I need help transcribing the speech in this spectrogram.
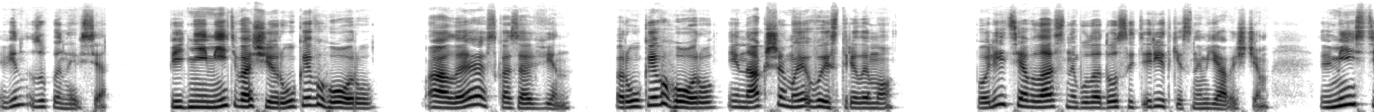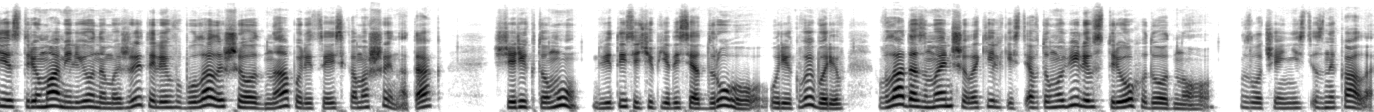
Він зупинився. Підніміть ваші руки вгору. Але, сказав він, Руки вгору, інакше ми вистрілимо. Поліція, власне, була досить рідкісним явищем. В місті з трьома мільйонами жителів була лише одна поліцейська машина, так? Ще рік тому, 2052-го, у рік виборів, влада зменшила кількість автомобілів з трьох до одного. Злочинність зникала.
